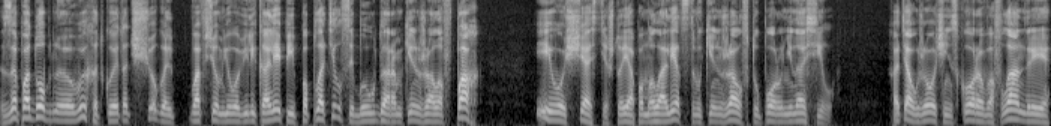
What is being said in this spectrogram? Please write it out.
за подобную выходку этот щеголь во всем его великолепии поплатился бы ударом кинжала в пах, и его счастье, что я по малолетству кинжал в ту пору не носил. Хотя уже очень скоро во Фландрии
